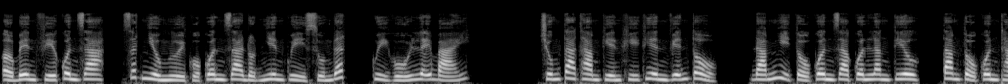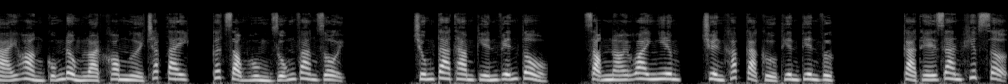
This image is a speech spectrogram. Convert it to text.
ở bên phía quân gia, rất nhiều người của quân gia đột nhiên quỳ xuống đất, quỳ gối lễ bái. Chúng ta tham kiến khí thiên viễn tổ, đám nhị tổ quân gia quân lăng tiêu, tam tổ quân Thái Hoàng cũng đồng loạt khom người chắp tay, cất giọng hùng dũng vang dội. Chúng ta tham kiến viễn tổ, giọng nói oai nghiêm, truyền khắp cả cửu thiên tiên vực. Cả thế gian khiếp sợ,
